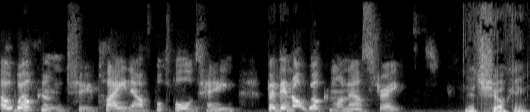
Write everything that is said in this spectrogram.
are welcome to play in our football team, but they're not welcome on our streets. That's shocking.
